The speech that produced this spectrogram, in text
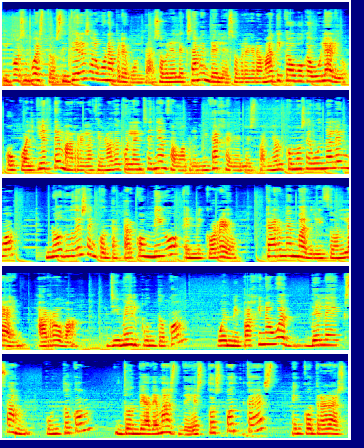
Y por supuesto, si tienes alguna pregunta sobre el examen DELE, sobre gramática o vocabulario o cualquier tema relacionado con la enseñanza o aprendizaje del español como segunda lengua, no dudes en contactar conmigo en mi correo carmenmadridonline.gmail.com o en mi página web deleexam.com donde además de estos podcasts encontrarás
